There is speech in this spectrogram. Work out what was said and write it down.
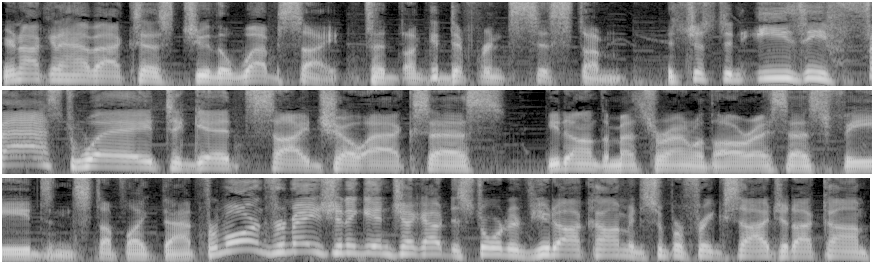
You're not going to have access to the website. It's a, like a different system. It's just an easy, fast way to get Sideshow access. You don't have to mess around with RSS feeds and stuff like that. For more information, again, check out distortedview.com and superfreaksideshow.com.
